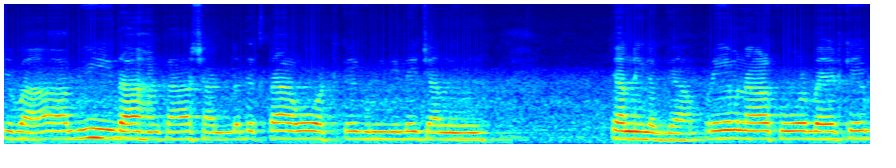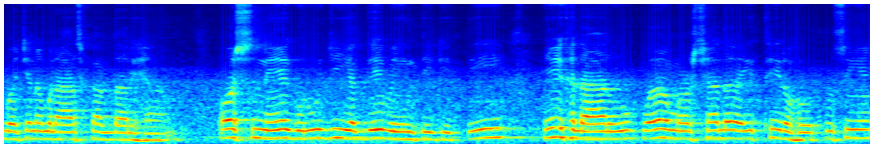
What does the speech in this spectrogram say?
ਜਵਾਬੀ ਦਾ ਹੰਕਾਰ ਛੱਡ ਦਿੱਤਾ। ਉਹ ਉੱਠ ਕੇ ਗੁਰੂ ਜੀ ਦੇ ਚਰਨੀ ਚਰਨੀ ਲੱਗਿਆ। ਪ੍ਰੇਮ ਨਾਲ ਕੋਲ ਬੈਠ ਕੇ ਬਚਨ ਅਬਰਾਸ ਕਰਦਾ ਰਿਹਾ। ਉਸ ਨੇ ਗੁਰੂ ਜੀ ਅੱਗੇ ਬੇਨਤੀ ਕੀਤੀ ਇਹ ਖੁਦਾ ਰੂਪ ਮੁਰਸ਼ਦ ਇੱਥੇ ਰਹੋ ਤੁਸੀਂ।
